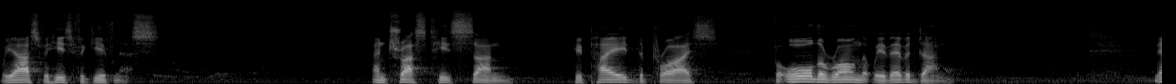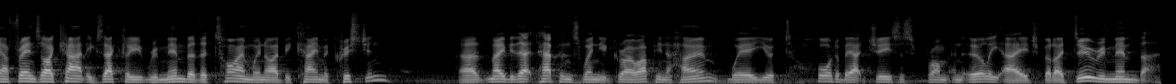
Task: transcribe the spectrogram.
we ask for His forgiveness and trust his Son, who paid the price for all the wrong that we've ever done. Now, friends, I can't exactly remember the time when I became a Christian. Uh, maybe that happens when you grow up in a home where you're taught about Jesus from an early age, but I do remember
